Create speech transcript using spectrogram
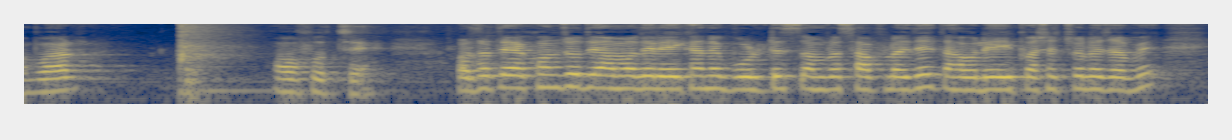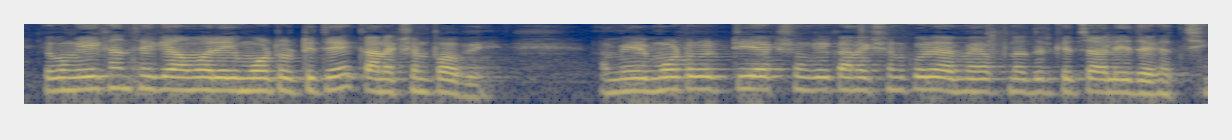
আবার অফ হচ্ছে। অর্থাৎ এখন যদি আমাদের এইখানে ভোল্টেজ আমরা সাপ্লাই দিই, তাহলে এই পাশে চলে যাবে এবং এইখান থেকে আমার এই মোটরটিতে কানেকশন পাবে। আমি এই মোটরটি একসঙ্গে কানেকশন করে আমি আপনাদেরকে চালিয়ে দেখাচ্ছি।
